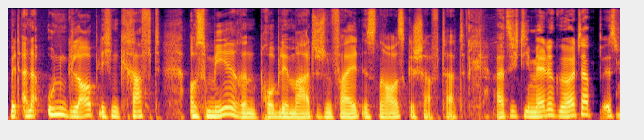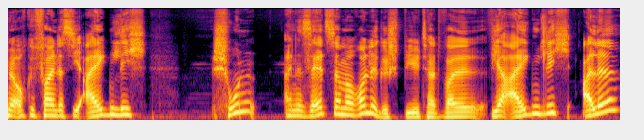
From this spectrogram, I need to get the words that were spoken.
mit einer unglaublichen Kraft aus mehreren problematischen Verhältnissen rausgeschafft hat. Als ich die Meldung gehört habe, ist mir aufgefallen, dass sie eigentlich schon eine seltsame Rolle gespielt hat, weil wir eigentlich alle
